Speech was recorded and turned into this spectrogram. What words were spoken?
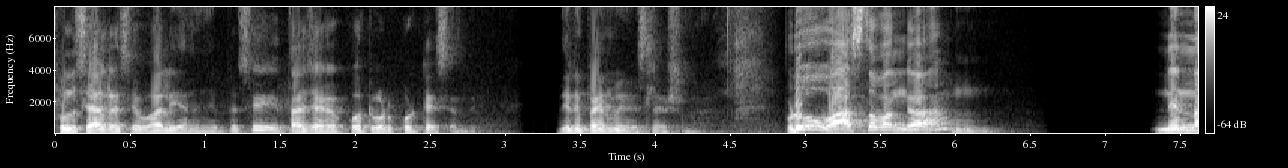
ఫుల్ శాలరీస్ ఇవ్వాలి అని చెప్పేసి తాజాగా కోర్టు కూడా కొట్టేసింది. దీనిపైన మీ విశ్లేషణ. ఇప్పుడు వాస్తవంగా ఉమ్. నిన్న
